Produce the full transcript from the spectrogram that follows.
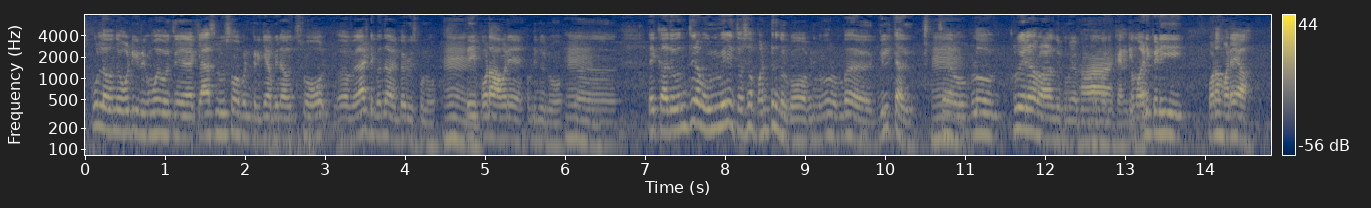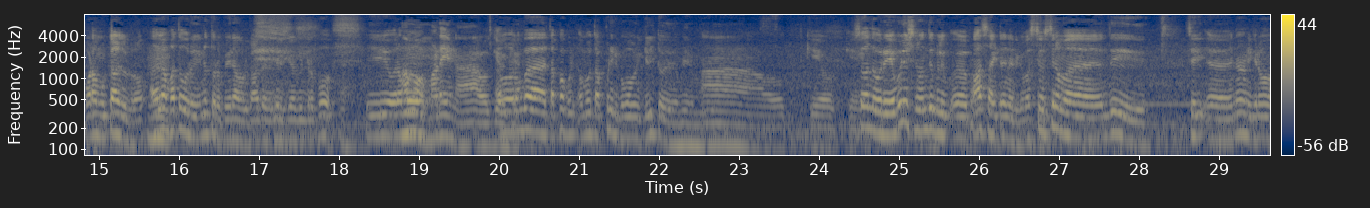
ஸ்கூல்ல வந்து ஓட்டிட்டு இருக்கும்போது ஒருத்தன் கிளாஸ் லூஸ்மா பண்ணிருக்கேன் அப்படின்னா வந்து சும்மா விளையாட்டுக்கு வந்து அவன் பேர் யூஸ் பண்ணுவோம். டேய் போடா அவனே அப்படின்னு சொல்லுவோம். லைக் அது வந்து நம்ம உண்மையிலேயே தோசை பண்ணிட்டு இருந்திருக்கோம் அப்படின்னு ரொம்ப கில்ட் ஆகுது. இவ்வளோ குரூயலாக வாழ்ந்துருக்கோமே அப்படின்னு. நம்ம அடிக்கடி போடா மடையா போடா முட்டாள் சொல்றோம். அதெல்லாம் பார்த்தா ஒரு இனத்தோட பேர் அவர் காலத்துல இருந்திருக்கு அப்படின்றப்போ ஆமா மடையனா? ஓகே ரொம்ப தப்பா பண்ணி நம்ம தப்பு பண்ணிருக்கோம் கில்ட் வருது அப்படின்னு ஓகே ஓகே. ஸோ அந்த ஒரு எவல்யூஷன் வந்து பாஸ் ஆகிட்டு தான் இருக்கு. ஃபர்ஸ்ட் ஃபர்ஸ்ட் நம்ம வந்து சரி என்ன நினைக்கிறோம்?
